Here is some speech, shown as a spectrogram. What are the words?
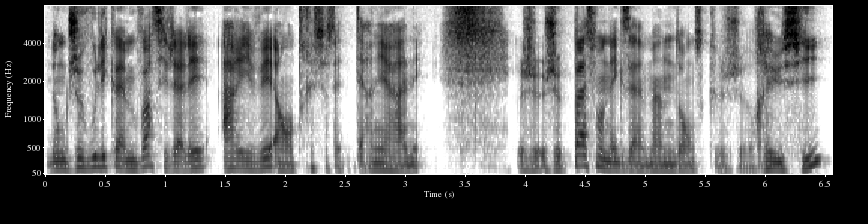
Donc je voulais quand même voir si j'allais arriver à entrer sur cette dernière année. Je, je passe mon examen de danse que je réussis,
